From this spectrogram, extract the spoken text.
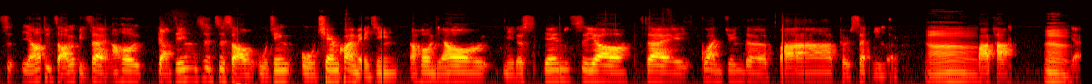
是也要去找一个比赛，然后奖金是至少五金五千块美金，然后你要你的时间是要在冠军的八 percent 以内。啊，八趴。嗯 Yeah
